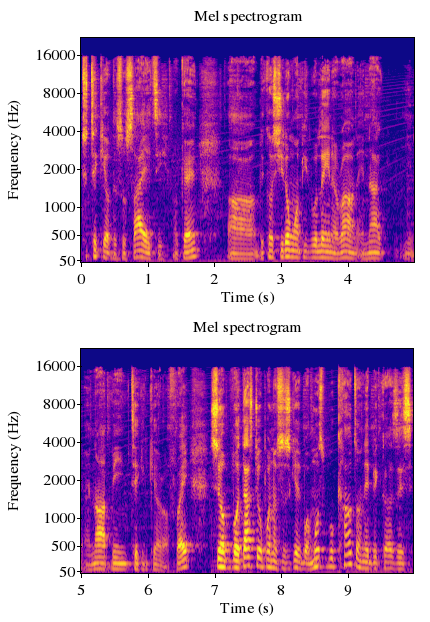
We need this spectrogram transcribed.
to take care of the society, okay? Uh, because you don't want people laying around and not you know, and not being taken care of, right? So, but that's the point of Social Security. But most people count on it because it's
